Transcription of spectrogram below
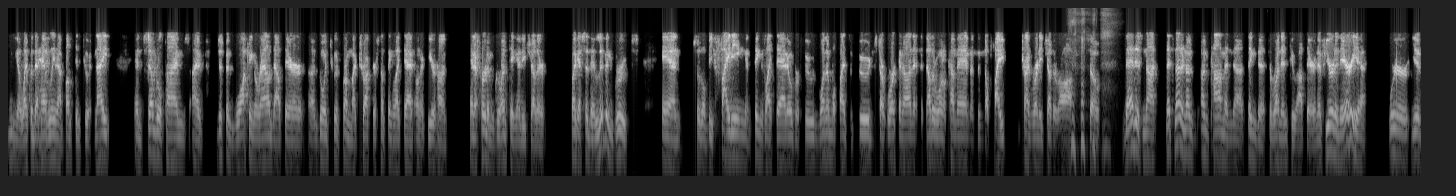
you know, like with that javelina I bumped into at night, and several times I've just been walking around out there, uh, going to and from my truck or something like that on a deer hunt, and I've heard them grunting at each other. Like I said, they live in groups, and so they'll be fighting and things like that over food. One of them will find some food and start working on it. Another one will come in and then they'll fight, try and run each other off. so that is not that's not an un- uncommon uh, thing to, to run into out there. And if you're in an area where you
